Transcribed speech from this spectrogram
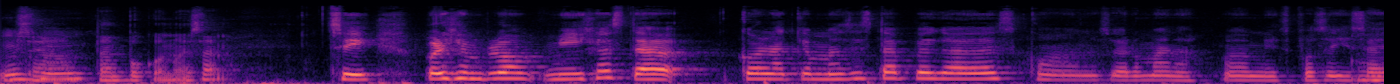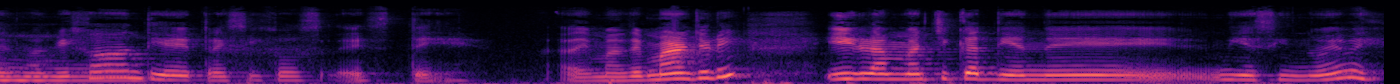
o sea, tampoco no es sano. Sí, por ejemplo, mi hija está con la que más está pegada es con su hermana. Bueno, mi esposo ya sabes, más Mm. viejón, tiene tres hijos, este, además de Marjorie. Y la más chica tiene 19.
